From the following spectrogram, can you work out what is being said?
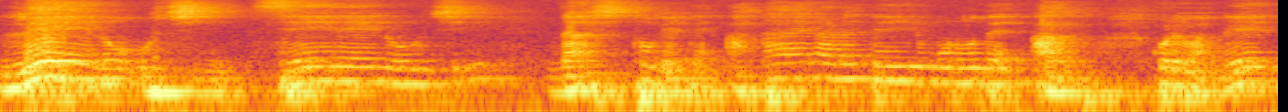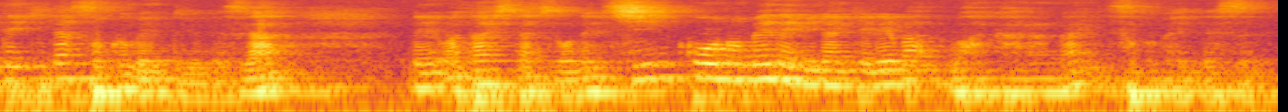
霊のうちに精霊のうちに成し遂げて与えられているものであるこれは霊的な側面というんですが、ね、私たちの、ね、信仰の目で見なければわからない側面です。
